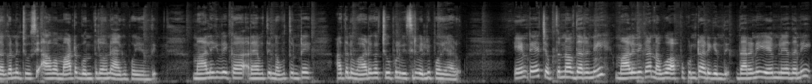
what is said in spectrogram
గగన్ను చూసి ఆమె మాట గొంతులోనే ఆగిపోయింది. మాలవిక రేవతి నవ్వుతుంటే అతను వాడుగా చూపులు విసిరి వెళ్ళిపోయాడు. ఏంటే చెప్తున్నావు ధరణి? మాలవిక నవ్వు ఆపుకుంటూ అడిగింది. ధరణి ఏం లేదని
